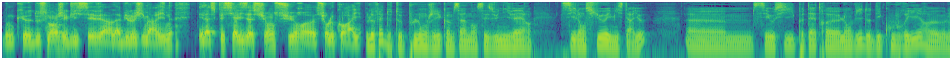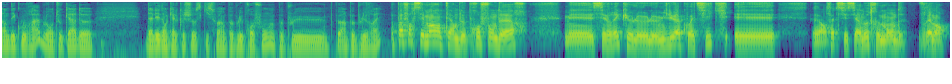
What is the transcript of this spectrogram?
Donc euh, doucement, j'ai glissé vers la biologie marine et la spécialisation sur, euh, sur le corail. Le fait de te plonger comme ça dans ces univers silencieux et mystérieux, c'est aussi peut-être l'envie de découvrir l'indécouvrable ou en tout cas de d'aller dans quelque chose qui soit un peu plus profond, un peu plus, un peu plus vrai? Pas forcément en termes de profondeur, mais c'est vrai que le, milieu aquatique est, euh, en fait, c'est un autre monde, vraiment.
